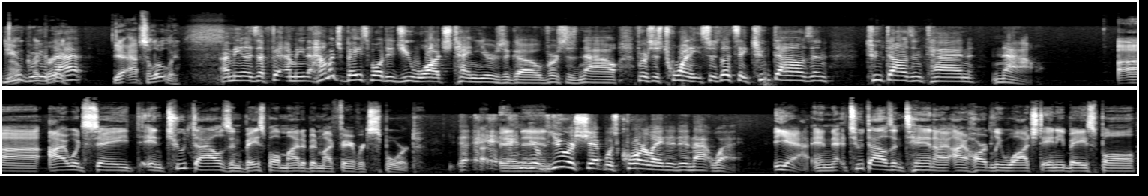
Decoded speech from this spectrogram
Do you agree, agree, with that? Yeah, absolutely. I mean, as a, I mean, how much baseball did you watch 10 years ago versus now versus 20? So let's say 2000, 2010, now. Uh, I would say in 2000, baseball might have been my favorite sport. Uh, and, and your viewership was correlated in that way. Yeah, in 2010, I, I, hardly watched any baseball.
